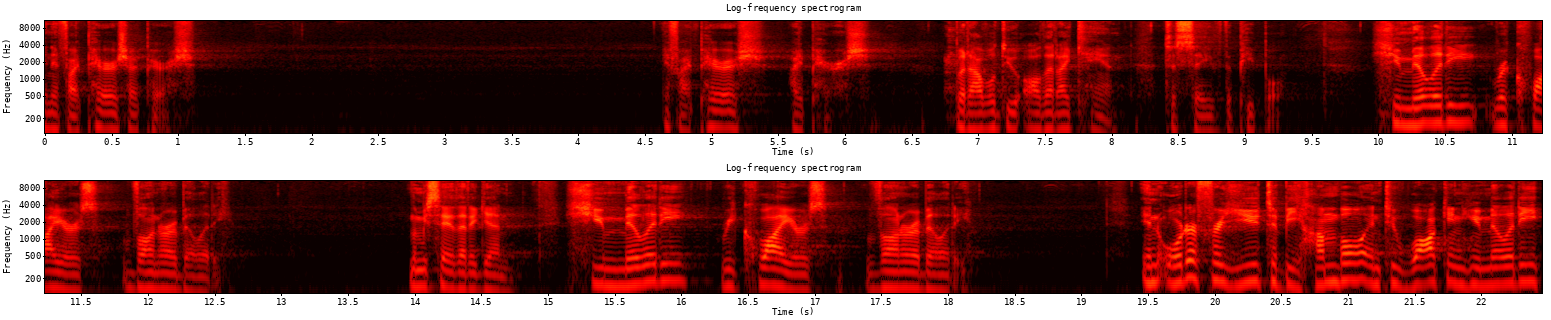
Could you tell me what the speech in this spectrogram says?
And if I perish, I perish. If I perish, I perish. But I will do all that I can to save the people. Humility requires vulnerability. Let me say that again. Humility requires vulnerability in order for you to be humble and to walk in humility,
